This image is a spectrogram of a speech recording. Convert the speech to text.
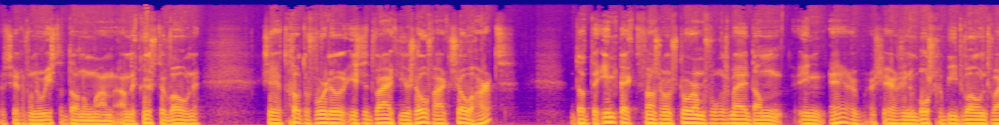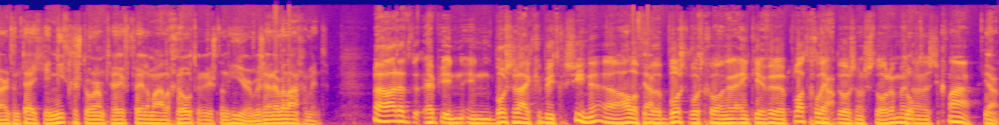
zeggen van hoe is dat dan om aan, aan de kust te wonen? Ik zeg, het grote voordeel is het waait hier zo vaak zo hard dat de impact van zo'n storm volgens mij dan... In, hè, als je ergens in een bosgebied woont waar het een tijdje niet gestormd heeft... vele malen groter is dan hier. We zijn er wel aan gewend. Nou, dat heb je in, in bosrijk gebied gezien. Hè? Half eh, bos wordt gewoon in één keer eh, platgelegd door zo'n storm. En Klopt. dan is het klaar. Ja.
